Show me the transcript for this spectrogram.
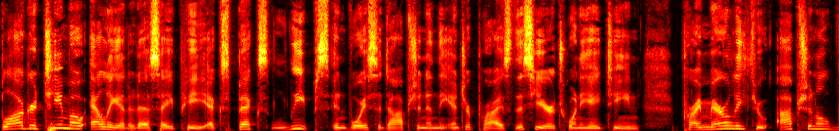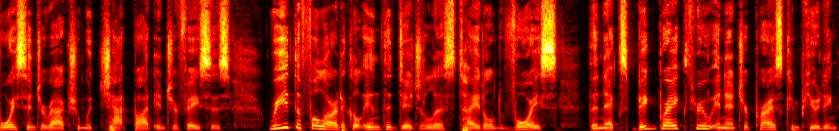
Blogger Timo Elliott at SAP expects leaps in voice adoption in the enterprise this year, 2018, primarily through optional voice interaction with chatbot interfaces. Read the full article in The Digitalist titled Voice, the next big breakthrough in enterprise computing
